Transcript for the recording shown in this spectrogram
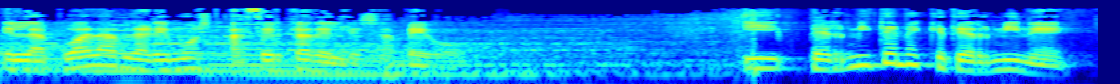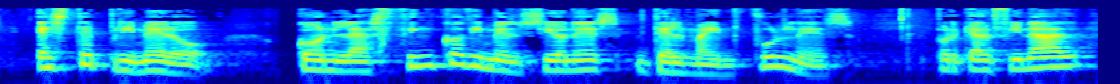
en la cual hablaremos acerca del desapego. Y permíteme que termine este primero con las cinco dimensiones del mindfulness, porque al final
